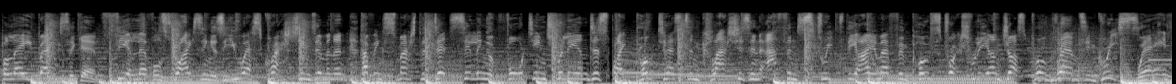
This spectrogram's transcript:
AAA banks again. Fear levels rising as a US crash seems imminent, having smashed the debt ceiling of 14 trillion. Despite protests and clashes in Athens streets, the IMF imposed structurally unjust programs in Greece, where in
